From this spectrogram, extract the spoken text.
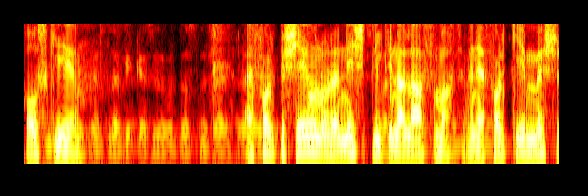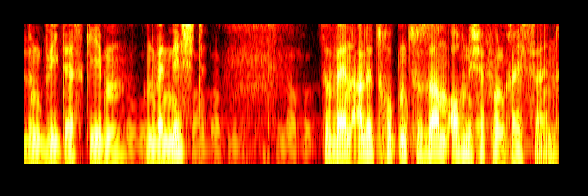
rausgehe. Erfolg bescheren oder nicht, liegt in Allahs Macht. Wenn er Erfolg geben möchte, dann wird er es geben. Und wenn nicht, so werden alle Truppen zusammen auch nicht erfolgreich sein.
